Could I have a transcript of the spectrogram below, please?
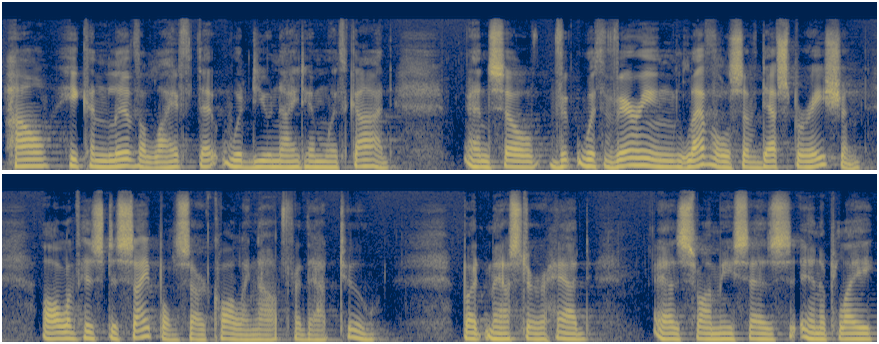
how he can live a life that would unite him with God. And so, with varying levels of desperation, all of his disciples are calling out for that too. But Master had, as Swami says in a play,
